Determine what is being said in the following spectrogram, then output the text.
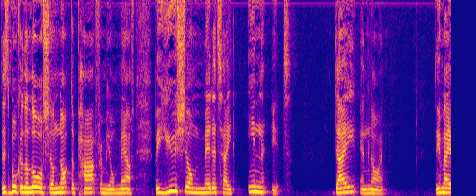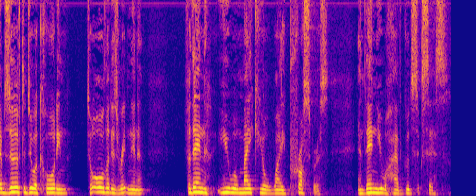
This book of the law shall not depart from your mouth, but you shall meditate in it day and night, that you may observe to do according to all that is written in it. For then you will make your way prosperous, and then you will have good success.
